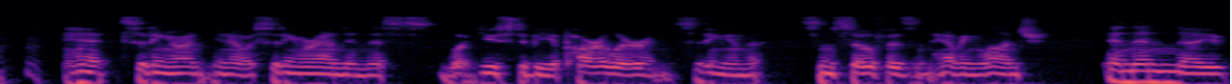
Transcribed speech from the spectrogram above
and sitting around, you know, sitting around in this, what used to be a parlor and sitting in the, some sofas and having lunch. And then they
